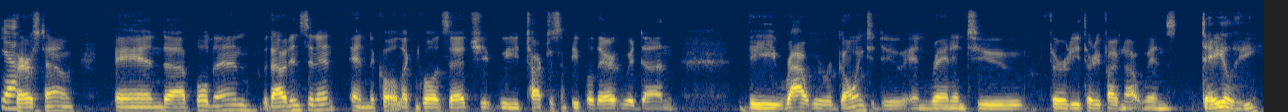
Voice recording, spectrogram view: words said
Yeah. Paros town, and uh, pulled in without incident. And Nicole, like Nicole had said, she, we talked to some people there who had done the route we were going to do and ran into 30, 35 knot winds daily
